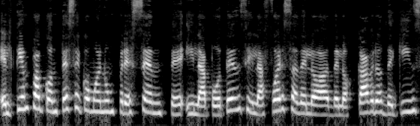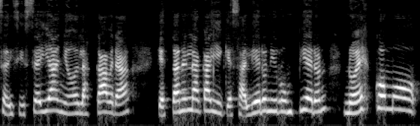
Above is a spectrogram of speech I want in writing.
el tiempo acontece como en un presente y la potencia y la fuerza de, los cabros de 15, 16 años, las cabras que están en la calle y que salieron y rompieron, no es como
